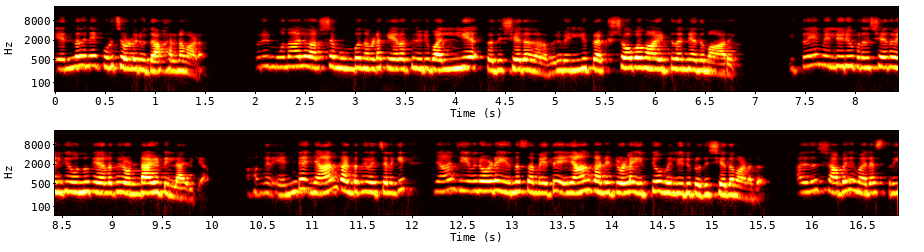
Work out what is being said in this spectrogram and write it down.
എന്നതിനെ കുറിച്ചുള്ള ഒരു ഉദാഹരണമാണ്. ഒരു മൂന്നാൽ വർഷം മുമ്പ് നമ്മുടെ കേരളത്തിൽ ഒരു വലിയ പ്രതിഷേധം നടന്നു. ഒരു വലിയ പ്രക്ഷോഭമായിട്ട് തന്നെ അത് മാറി. ഇത്രയും വലിയൊരു പ്രതിഷേധം എനിക്ക് തോന്നുന്നു കേരളത്തിൽ ഉണ്ടായിട്ടില്ലായിരിക്കാം. അങ്ങനെ എന്റെ ഞാൻ കണ്ടതിൽ വെച്ചല്ലെങ്കിൽ ഞാൻ ജീവനോടെ ഇരുന്ന സമയത്ത് ഞാൻ കണ്ടിട്ടുള്ള ഏറ്റവും വലിയൊരു പ്രതിഷേധമാണത്. അതായത് ശബരിമല സ്ത്രീ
